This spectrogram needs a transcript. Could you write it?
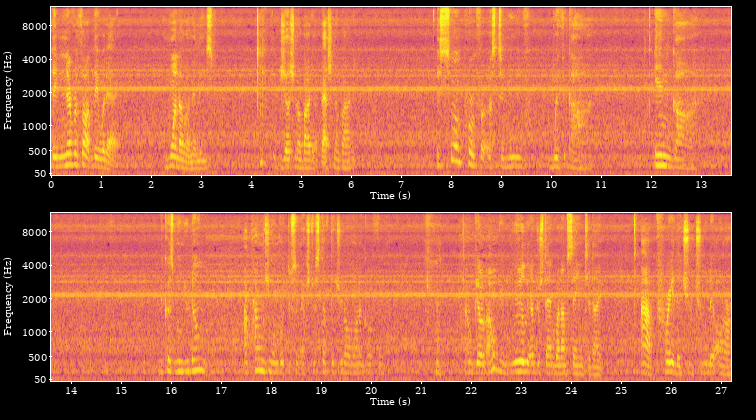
they never thought they would act. One of them, at least. Judge nobody or bash nobody. It's so important for us to move with God. In God. Because when you don't, I promise you're gonna go through some extra stuff that you don't want to go through. I hope you I hope you really understand what I'm saying tonight. I pray that you truly are.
